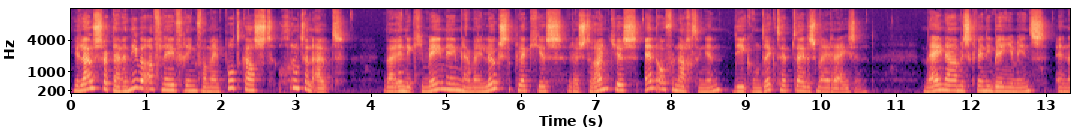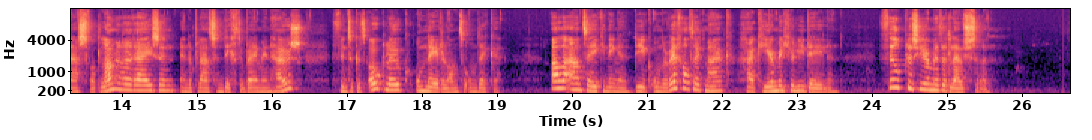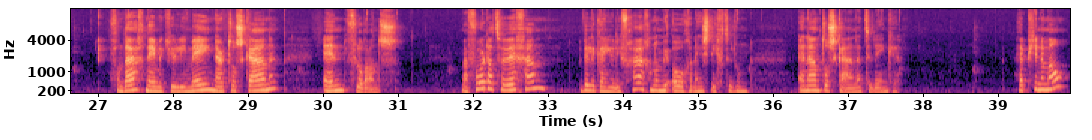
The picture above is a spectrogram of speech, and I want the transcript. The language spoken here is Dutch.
Je luistert naar een nieuwe aflevering van mijn podcast Groeten uit, waarin ik je meeneem naar mijn leukste plekjes, restaurantjes en overnachtingen die ik ontdekt heb tijdens mijn reizen. Mijn naam is Quenny Benjamins en naast wat langere reizen en de plaatsen dichter bij mijn huis vind ik het ook leuk om Nederland te ontdekken. Alle aantekeningen die ik onderweg altijd maak, ga ik hier met jullie delen. Veel plezier met het luisteren. Vandaag neem ik jullie mee naar Toscane en Florence. Maar voordat we weggaan, wil ik aan jullie vragen om je ogen eens dicht te doen en aan Toscane te denken. Heb je hem al?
